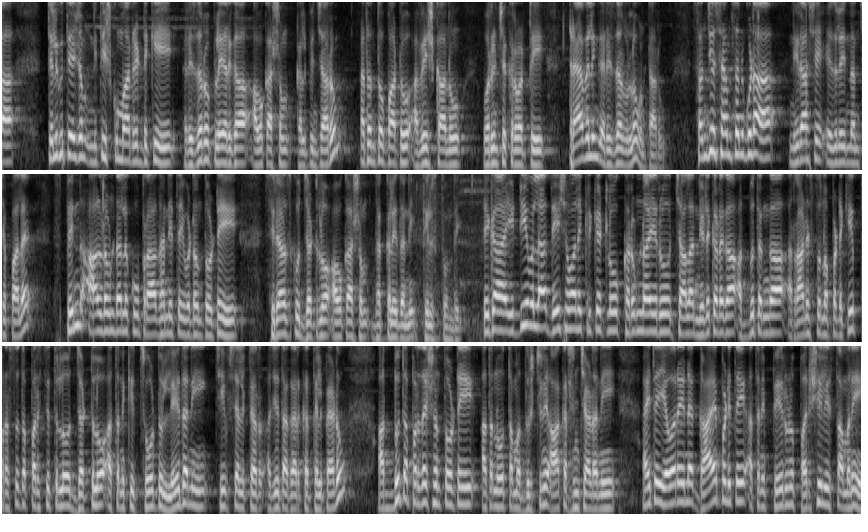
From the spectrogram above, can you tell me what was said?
తెలుగు తేజం నితీష్ కుమార్ రెడ్డికి రిజర్వ్ ప్లేయర్గా అవకాశం కల్పించారు. అతనితో పాటు అవేష్ ఖాను వరుణ్ చక్రవర్తి ట్రావెలింగ్ రిజర్వ్లో ఉంటారు. సంజు శాంసన్ కూడా నిరాశ ఎదురైందని చెప్పాలి. స్పిన్ ఆల్రౌండర్లకు ప్రాధాన్యత ఇవ్వడంతో సిరాజ్కు జట్టులో అవకాశం దక్కలేదని తెలుస్తుంది. ఇక ఇటీవల దేశవాళీ క్రికెట్లో కరుణ్ నాయర్ చాలా నిలకడగా అద్భుతంగా రాణిస్తున్నప్పటికీ ప్రస్తుత పరిస్థితుల్లో జట్టులో అతనికి చోటు లేదని చీఫ్ సెలెక్టర్ అజిత్ అగర్కర్ తెలిపాడు. అద్భుత ప్రదర్శనతో అతను తమ దృష్టిని ఆకర్షించాడని అయితే ఎవరైనా గాయపడితే అతని పేరును పరిశీలిస్తామని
